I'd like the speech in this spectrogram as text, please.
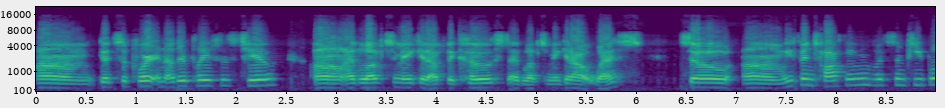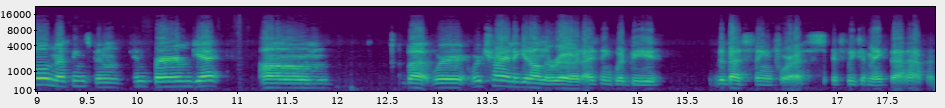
um, good support in other places too. Um, I'd love to make it up the coast. I'd love to make it out west. So um, we've been talking with some people. Nothing's been confirmed yet, um, but we're we're trying to get on the road. I think would be the best thing for us if we could make that happen.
